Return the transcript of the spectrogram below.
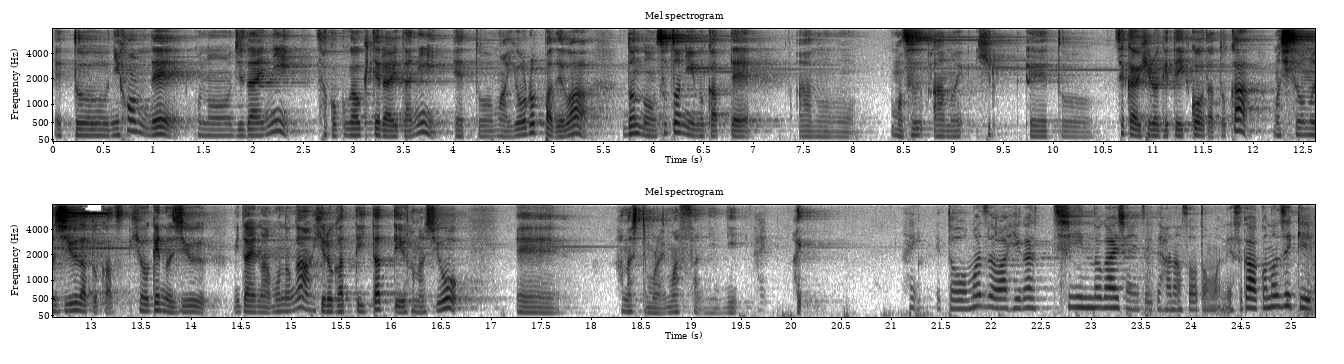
えっと日本でこの時代に鎖国が起きてる間にえっとまあヨーロッパではどんどん外に向かってあのまあすあのひえっと世界を広げていこうだとか、まあ、思想の自由だとか表現の自由みたいなものが広がっていったっていう話を、えー話してもらいます3人に。はい。はい。えっと、まずは東インド会社について話そうと思うんですがこの時期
